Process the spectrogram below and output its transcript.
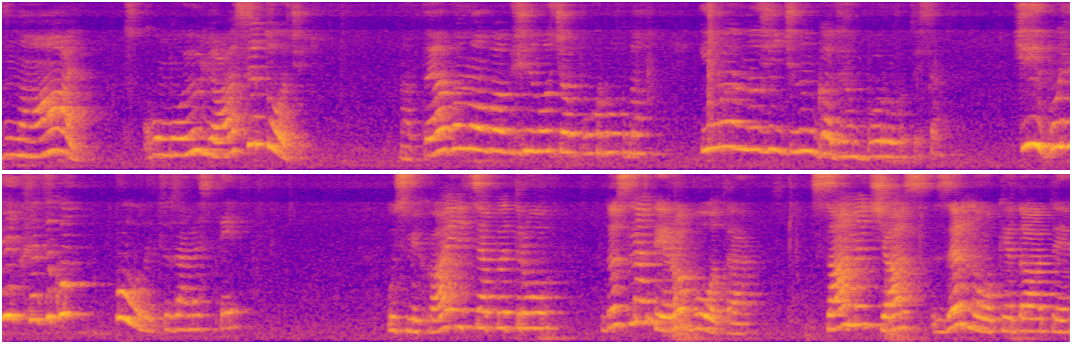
Знай, з кумою ляси точить. На тебе нова жіноча порода. І марно жінчиним гаджем боротися. Їй поліпше язиком вулицю замести. Усміхається Петро, до снаги робота. Саме час зерно кидати,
